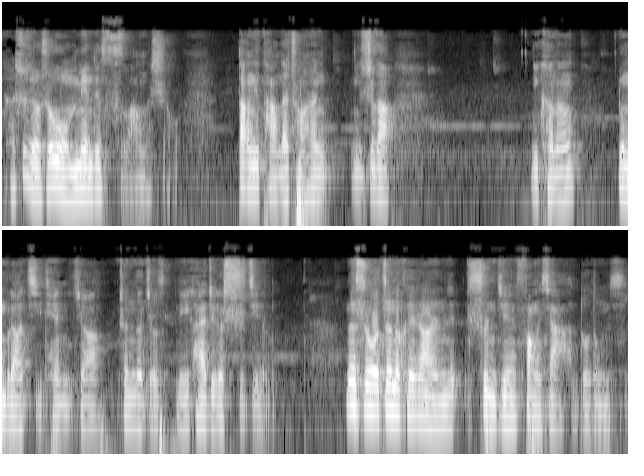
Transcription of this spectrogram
可是有时候我们面对死亡的时候，当你躺在床上，你知道。你可能用不了几天，你就要真的就离开这个世界了。那时候真的可以让人家瞬间放下很多东西。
